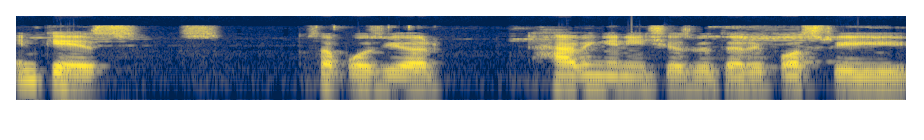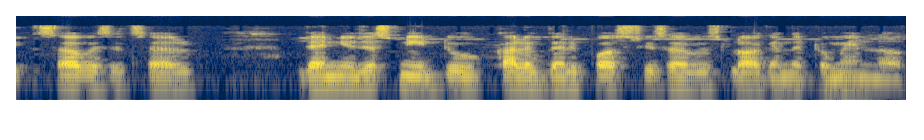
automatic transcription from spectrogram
In case, suppose you are having any issues with the repository service itself, then you just need to collect the repository service log and the domain log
